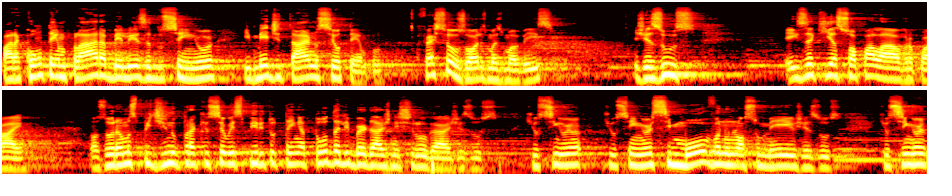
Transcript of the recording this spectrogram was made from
para contemplar a beleza do Senhor e meditar no seu templo. Feche seus olhos mais uma vez. Jesus, eis aqui a Sua palavra, Pai. Nós oramos pedindo para que o Seu Espírito tenha toda a liberdade neste lugar, Jesus. Que o Senhor, que o Senhor se mova no nosso meio, Jesus. Que o Senhor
